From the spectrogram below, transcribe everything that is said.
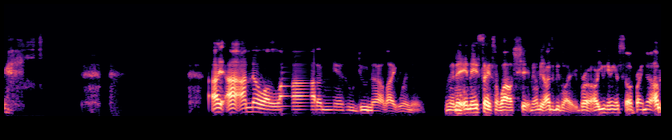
I, I I know a lot of men who do not like women, and they, mm. and they say some wild shit. And I mean, I just be like, bro, are you hearing yourself right now? I'm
